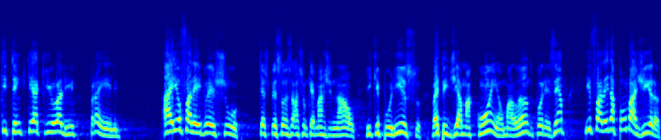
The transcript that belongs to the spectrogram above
que tem que ter aquilo ali para ele. Aí eu falei do Exu, que as pessoas acham que é marginal e que por isso vai pedir a maconha, o malandro, por exemplo, e falei da pombagira,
